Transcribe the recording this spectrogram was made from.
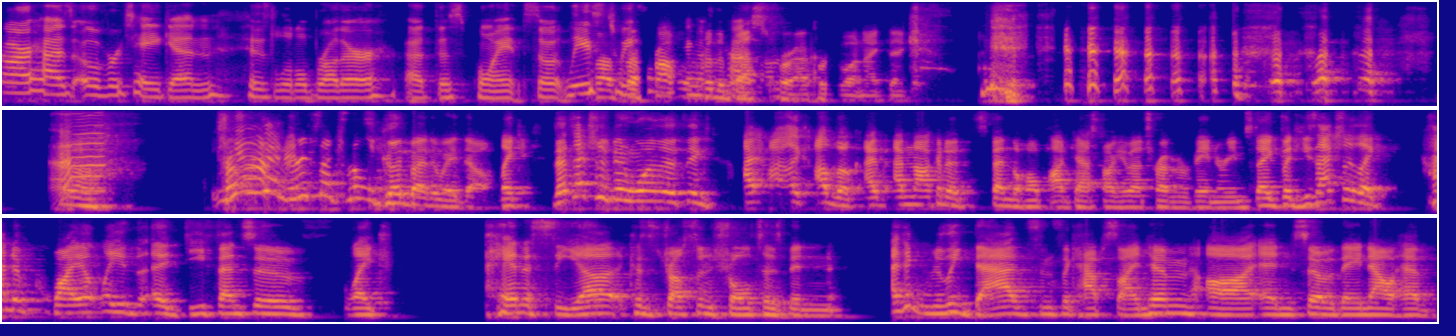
has overtaken his little brother at this point, so at least we. Probably for the best for everyone, I think. uh, Trevor yeah, Van Riemsdyk's really good, by the way, though. Like that's actually been one of the things. I, I like. I, look, I, am not going to spend the whole podcast talking about Trevor Van Riemsdyk, but he's actually like kind of quietly a defensive like panacea because Justin Schultz has been, I think, really bad since the Caps signed him, uh, and so they now have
